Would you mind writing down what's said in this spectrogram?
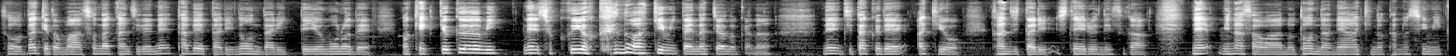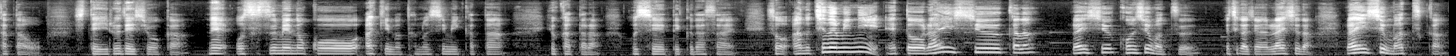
そう、だけどまあそんな感じでね、食べたり飲んだりっていうもので、まあ結局み、ね、食欲の秋みたいになっちゃうのかな。ね、自宅で秋を感じたりしているんですが、ね、皆さんはあの、どんなね、秋の楽しみ方をしているでしょうかね、おすすめのこう、秋の楽しみ方、よかったら教えてください。そう、あの、ちなみに、えっと、来週かな？来週？今週末？違う違う、来週だ。来週末か？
